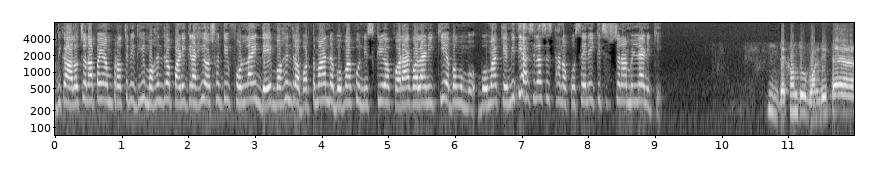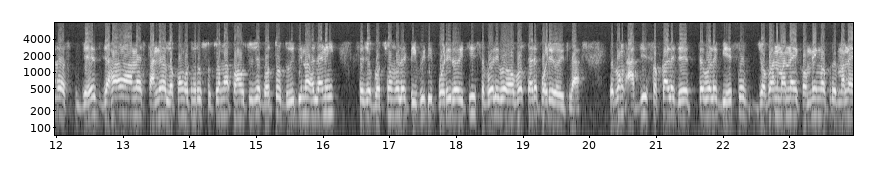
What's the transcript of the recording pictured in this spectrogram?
অধিক আলোচনা পাই আম প্রতিনিধি মহেন্দ্র পাণিগ্রাহী অনেক ফোন লাইন রে মহেন্দ্র বর্তমান বোমাকু নিষ্ক্রিয় করা গলানি কি এবং বোমা কেমিতি আসিলা সে স্থানকু সে নেই কিছু সূচনা মিললানি কি ଦେଖନ୍ତୁ ଯେ ଯାହା ଆମେ ସ୍ଥାନୀୟ ଲୋକଙ୍କ ଠାରୁ ସୂଚନା ପାଉଛୁ ଯେ ଗତ ଦୁଇ ଦିନ ହେଲାଣି ସେ ଯୋଉ ଗଛ ମୂଳେ ଟିଭିଟି ପଡି ରହିଛି ସେଭଳି ଅବସ୍ଥାରେ ପଡି ରହିଥିଲା ଏବଂ ଆଜି ସକାଳେ ଯେତେବେଳେ ବିଏସଏଫ ଯବାନ ମାନେ କମିଂ ଅପ ମାନେ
